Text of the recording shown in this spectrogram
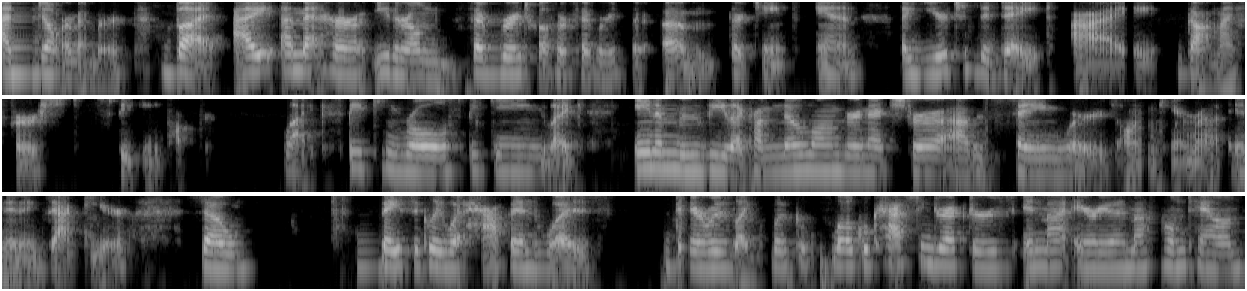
I don't remember, but I, I met her either on February 12th or February um, 13th, and a year to the date, I got my first speaking part, like speaking role, speaking like in a movie like i'm no longer an extra i was saying words on camera in an exact year. So basically what happened was there was like local, local casting directors in my area in my hometown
